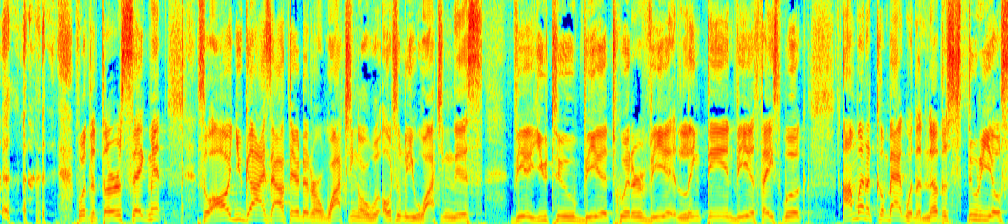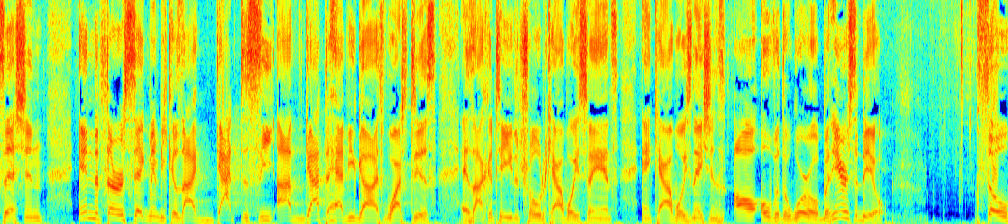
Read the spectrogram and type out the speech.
for the third segment. So, all you guys out there that are watching or will ultimately be watching this via YouTube, via Twitter, via LinkedIn, via Facebook, I'm going to come back with another studio session in the third segment because I got to see, I've got to have you guys watch this as I continue to troll the Cowboys fans and Cowboys nations all over the world. But here's the deal. So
